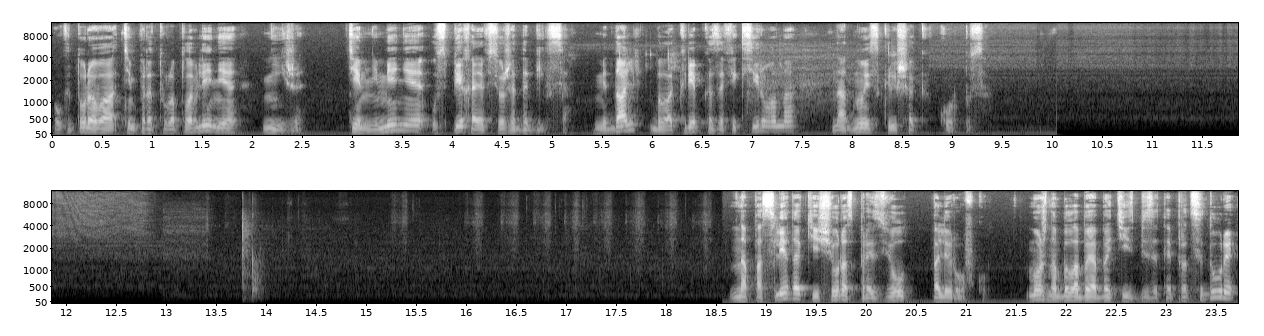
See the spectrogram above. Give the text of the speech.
у которого температура плавления ниже. Тем не менее, успеха я все же добился. Медаль была крепко зафиксирована на одной из крышек корпуса. Напоследок еще раз произвел полировку. Можно было бы обойтись без этой процедуры,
